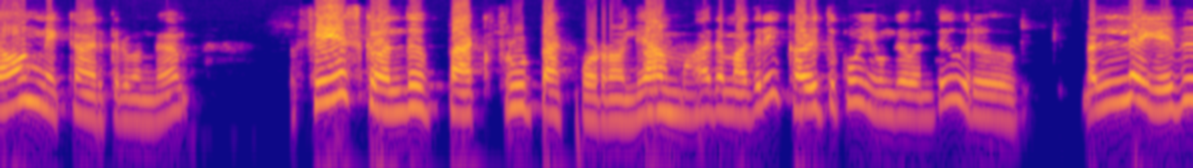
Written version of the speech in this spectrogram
லாங் நெக்கா இருக்கிறவங்க ஃபேஸ்க்கு வந்து பேக் ஃப்ரூட் பேக் போடுறோம் இல்லையா. அத மாதிரி கழுத்துக்கும் இவங்க வந்து ஒரு நல்ல எது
